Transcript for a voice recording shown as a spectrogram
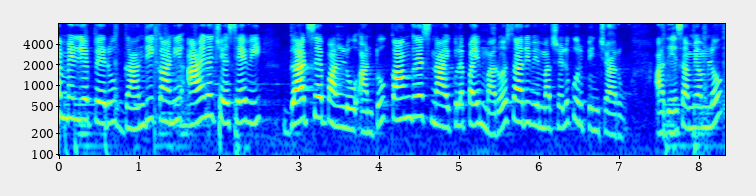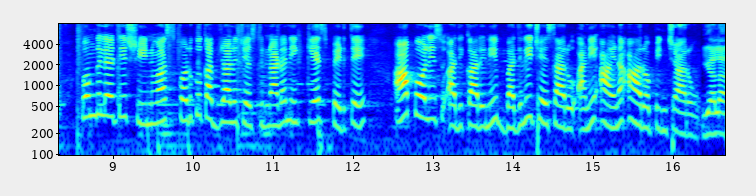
ఎమ్మెల్యే పేరు గాంధీ కానీ ఆయన చేసేవి గాడ్సే పనులు అంటూ కాంగ్రెస్ నాయకులపై మరోసారి విమర్శలు కురిపించారు. అదే సమయంలో పొంగులేటి శ్రీనివాస్ కొడుకు కబ్జాలు చేస్తున్నాడని కేసు పెడితే ఆ పోలీసు అధికారిని బదిలీ చేశారు అని ఆయన ఆరోపించారు. ఇలా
